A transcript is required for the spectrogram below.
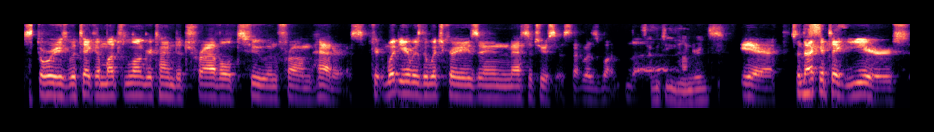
stories would take a much longer time to travel to and from Hatteras. What year was the witch craze in Massachusetts? That was what? The, 1700s. yeah. So that could take years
